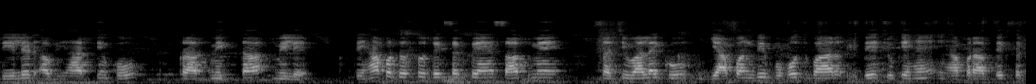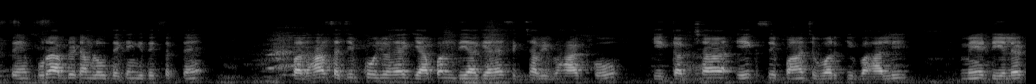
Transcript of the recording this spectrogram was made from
डीएलएड अभ्यर्थियों को प्राथमिकता मिले। तो यहाँ पर दोस्तों देख सकते हैं, साथ में सचिवालय को ज्ञापन भी बहुत बार दे चुके हैं। यहाँ पर आप देख सकते हैं। पूरा अपडेट हम लोग देखेंगे, देख सकते हैं। प्रधान सचिव को जो है ज्ञापन दिया गया है शिक्षा विभाग को कि कक्षा एक से पाँच वर्ग की बहाली में डीएलएड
